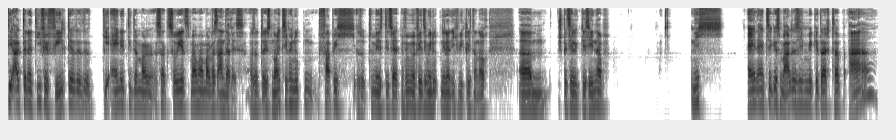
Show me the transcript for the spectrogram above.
die Alternative fehlte oder die eine, die dann mal sagt, so jetzt machen wir mal was anderes. Also da ist 90 Minuten, habe ich, also zumindest die zweiten 45 Minuten, die dann ich wirklich dann auch ähm, speziell gesehen habe, nicht ein einziges Mal, dass ich mir gedacht habe, ah,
